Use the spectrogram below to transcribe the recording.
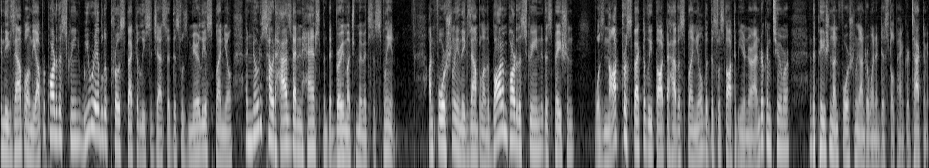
In the example on the upper part of the screen, we were able to prospectively suggest that this was merely a splenule, and notice how it has that enhancement that very much mimics the spleen. Unfortunately, in the example on the bottom part of the screen, this patient was not prospectively thought to have a splenule, but this was thought to be a neuroendocrine tumor, and the patient unfortunately underwent a distal pancreatectomy.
